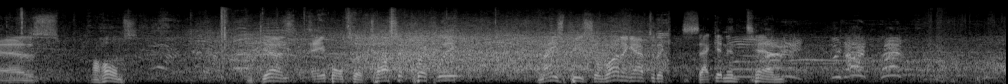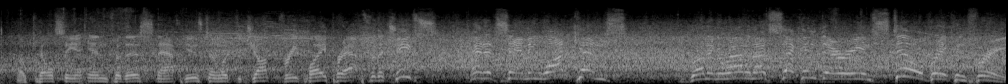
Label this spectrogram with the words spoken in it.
as Mahomes, again, able to toss it quickly. Nice piece of running after the second and 10. No Kelce in for this snap. Houston looked to jump. Free play perhaps for the Chiefs. And it's Sammy Watkins running around in that secondary and still breaking free.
